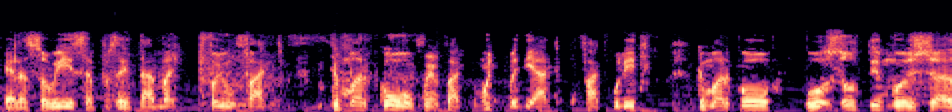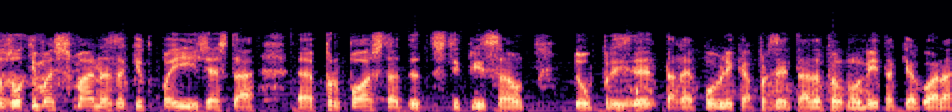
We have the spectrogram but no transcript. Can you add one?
era só isso, apresentar, mas foi um facto que marcou, foi um facto muito mediático, um facto político que marcou os últimos, as últimas semanas aqui do país, esta uh, proposta de destituição do Presidente da República apresentada pela UNITA, que agora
